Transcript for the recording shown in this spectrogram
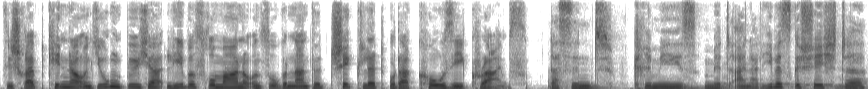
Sie schreibt Kinder- und Jugendbücher, Liebesromane und sogenannte Chicklet oder Cozy Crimes. Das sind Krimis mit einer Liebesgeschichte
